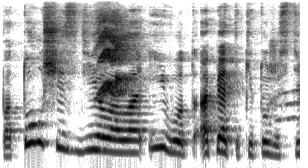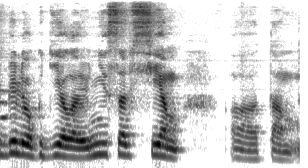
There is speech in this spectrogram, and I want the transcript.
потолще сделала. И вот опять-таки тоже стебелек делаю не совсем а, там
